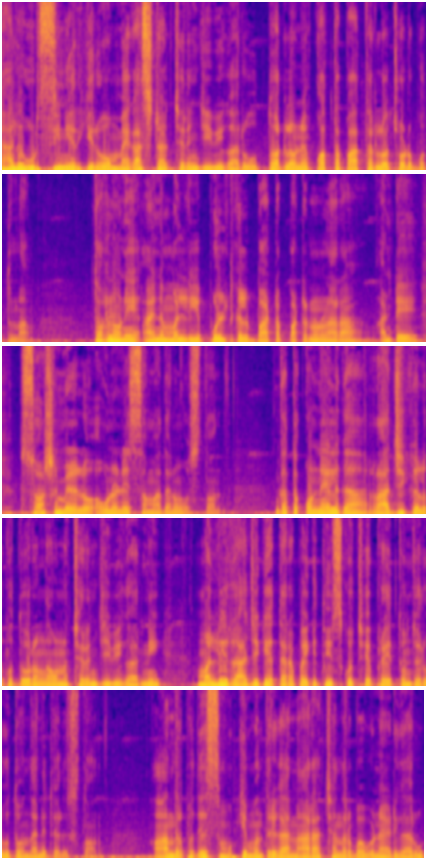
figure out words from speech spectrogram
Tollywood senior hero megastar Chiranjeevi garu త్వరలోనే కొత్త పాత్రలో చూడబోతున్నాం. త్వరలోనే ఆయన మళ్ళీ పొలిటికల్ బాట పట్టనున్నారా? అంటే సోషల్ మీడియాలో అవుననే సమాధానం వస్తోంది. గత కొన్నేళ్ళుగా రాజకీయాలకు దూరంగా ఉన్న చిరంజీవి గారిని మళ్ళీ రాజకీయ తెరపైకి తీసుకొచ్చే ప్రయత్నం జరుగుతోందని తెలుస్తోంది. ఆంధ్రప్రదేశ్ ముఖ్యమంత్రిగా నారా చంద్రబాబు నాయుడు గారు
